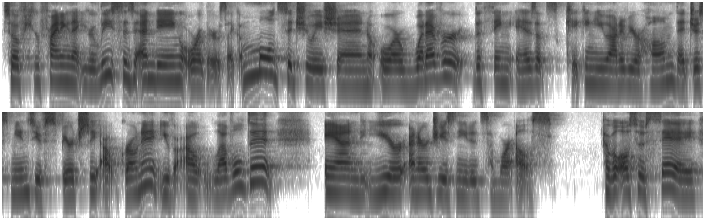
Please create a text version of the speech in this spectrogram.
So if you're finding that your lease is ending or there's like a mold situation or whatever the thing is that's kicking you out of your home, that just means you've spiritually outgrown it, you've out leveled it, and your energy is needed somewhere else. I will also say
